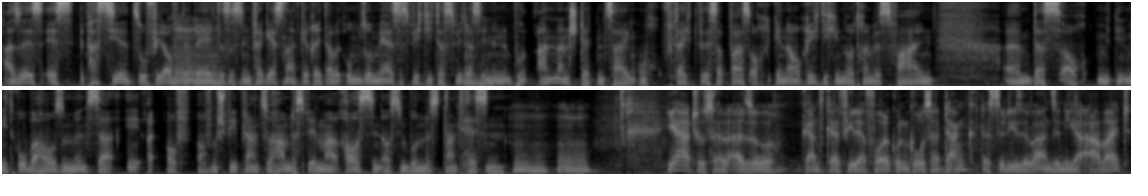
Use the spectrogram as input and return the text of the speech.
Also es, es passiert so viel auf mhm. der Welt, dass es in Vergessenheit gerät. Aber umso mehr ist es wichtig, dass wir das mhm. in den anderen Städten zeigen. Und vielleicht deshalb war es auch genau richtig in Nordrhein-Westfalen ähm, das auch mit, mit Oberhausen, Münster äh, auf, auf dem Spielplan zu haben, dass wir mal raus sind aus dem Bundesland Hessen. Mhm, mh. Ja, Tussal, also ganz, ganz viel Erfolg und großer Dank, dass du diese wahnsinnige Arbeit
